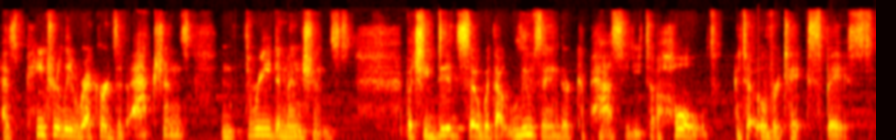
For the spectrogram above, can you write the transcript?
as painterly records of actions in three dimensions, but she did so without losing their capacity to hold and to overtake space.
